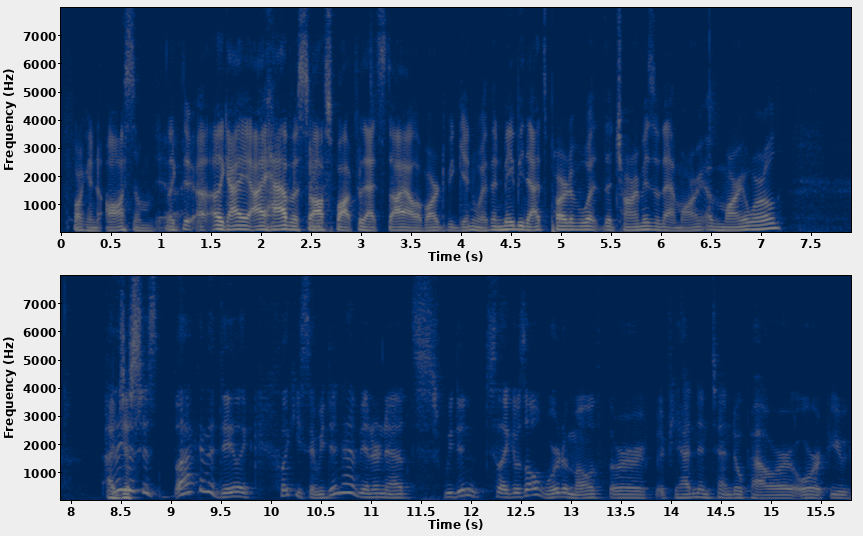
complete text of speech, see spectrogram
fucking awesome. Yeah. Like the, uh, like I I have a soft spot for that style of art to begin with, and maybe that's part of what the charm is of that Mario of Mario World. I, I think just it's just back in the day, like like you said, we didn't have internet. We didn't like it was all word of mouth, or if you had Nintendo Power, or if you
